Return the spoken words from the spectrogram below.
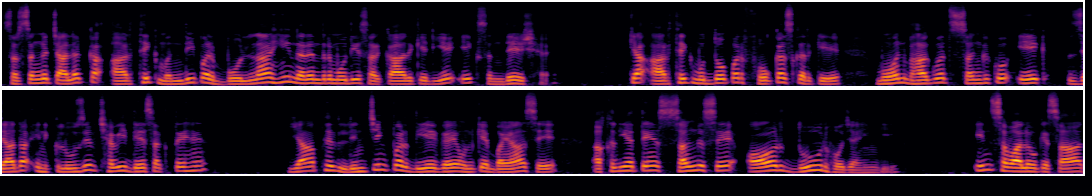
सरसंघ चालक का आर्थिक मंदी पर बोलना ही नरेंद्र मोदी सरकार के लिए एक संदेश है। क्या आर्थिक मुद्दों पर फोकस करके मोहन भागवत संघ को एक ज़्यादा इंक्लूसिव छवि दे सकते हैं? या फिर लिंचिंग पर दिए गए उनके बयान से अकलियतें संघ से और दूर हो जाएँगी? इन सवालों के साथ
